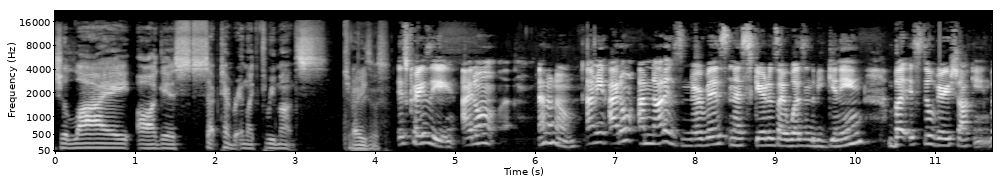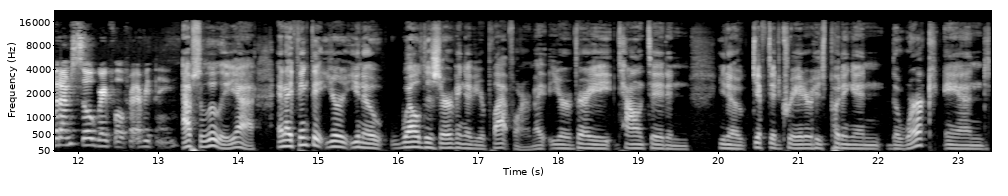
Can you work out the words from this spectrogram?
july august september in like three months Jesus. it's crazy. I don't, I don't know. I mean, I don't, I'm not as nervous and as scared as I was in the beginning, but it's still very shocking. But I'm so grateful for everything. Absolutely, yeah. And I think that you're, you know, well deserving of your platform. I, you're a very talented and, you know, gifted creator who's putting in the work. And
